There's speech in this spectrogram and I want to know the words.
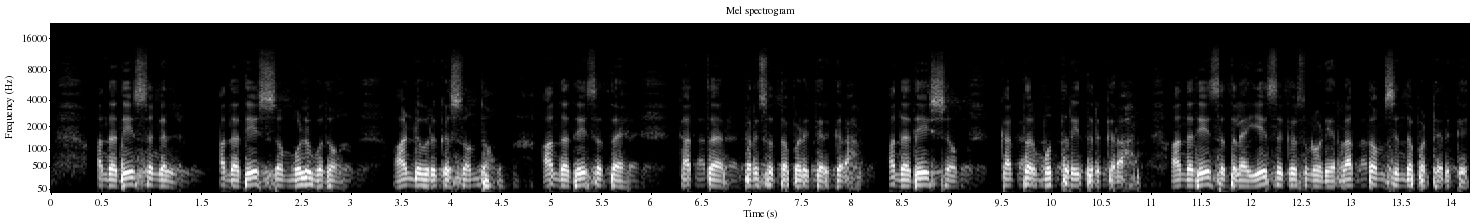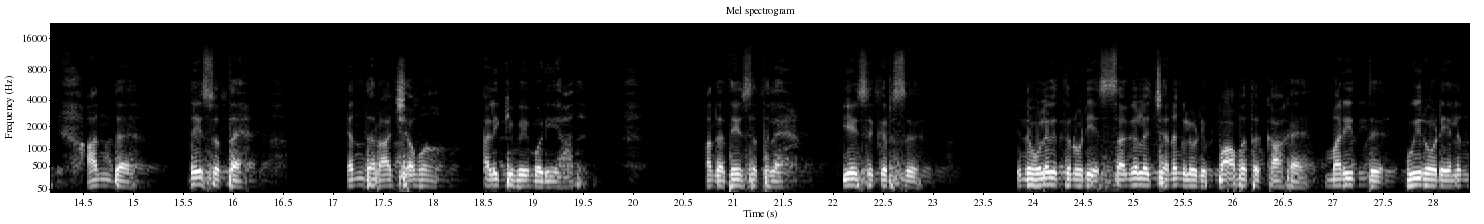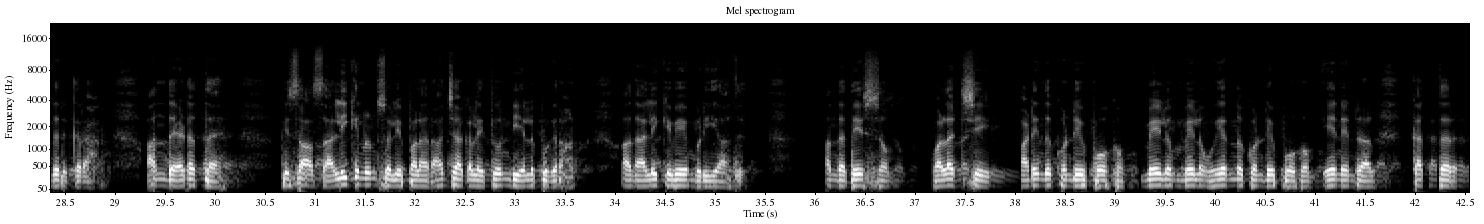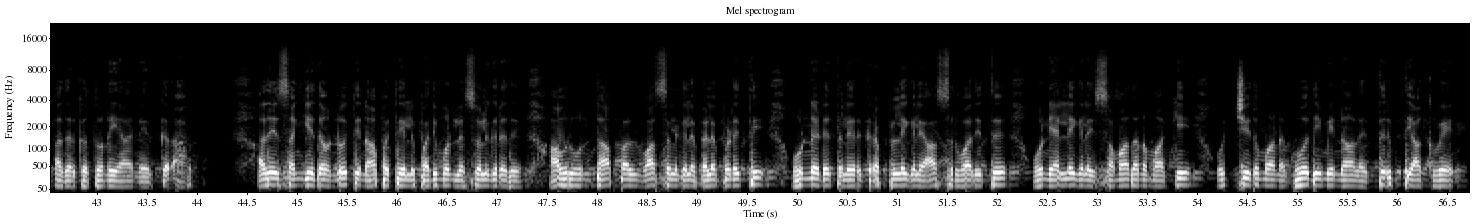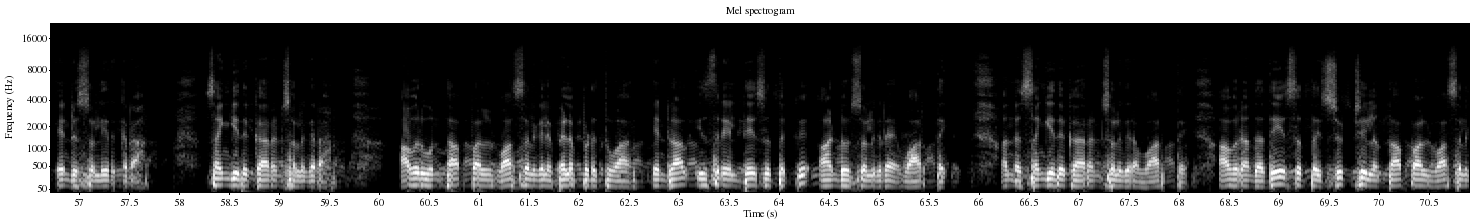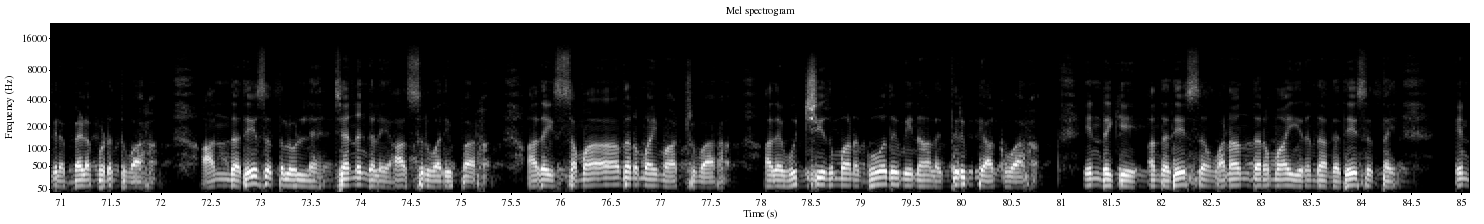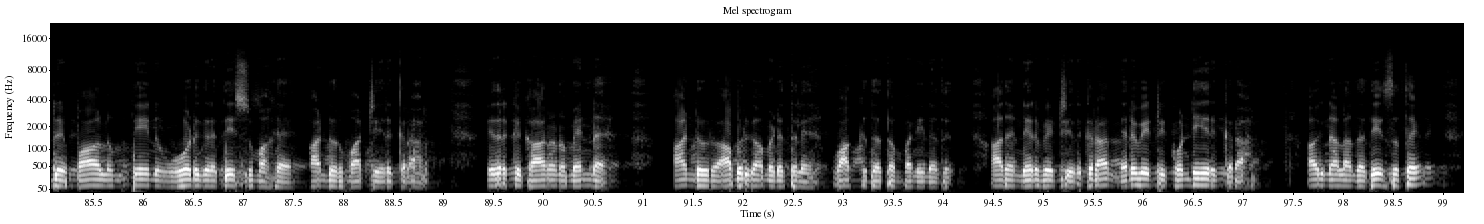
அந்த தேசங்கள் அந்த தேசம் முழுவதும் ஆண்டவருக்கு சொந்தம். அந்த தேசத்தை கர்த்தர் பரிசுத்தப்படுத்தியிருக்கிறார். அந்த தேசம் கர்த்தர் முத்திரைத்திருக்கிறார். அந்த தேசத்தில் இயேசு கிருஷ்ணனுடைய ரத்தம் சிந்தப்பட்டு இருக்கு அந்த தேசத்தை எந்த ராஜ்யமும் அழிக்கவே முடியாது. அந்த தேசத்தில் இயேசு கிறிஸ்து இந்த உலகத்தினுடைய சகல ஜனங்களுடைய பாவத்துக்காக மறித்து உயிரோடு எழுந்திருக்கிறார். அந்த இடத்தை பிசாசு அழிக்கணும்னு சொல்லி பல ராஜாக்களை தூண்டி எழுப்புகிறான். அதை அழிக்கவே முடியாது. அந்த தேசம் வளர்ச்சி அடைந்து கொண்டே போகும். மேலும் மேலும் உயர்ந்து கொண்டே போகும். ஏனென்றால் கத்தர் அதற்கு துணையாக நிற்கிறார். அதே சங்கீதம் நூத்தி நாற்பத்தி ஏழு பதிமூணுல சொல்கிறது அவர் உன் தாப்பால் வாசல்களை பலப்படுத்தி உன்னிடத்தில் இருக்கிற பிள்ளைகளை ஆசிர்வாதித்து உன் எல்லைகளை சமாதானமாக்கி உச்சிதமான கோதுமையினால திருப்தியாக்குவேன் என்று சொல்லியிருக்கிறார். சங்கீதக்காரன் சொல்கிறார் அவர் உன் தாப்பால் வாசல்களை பலப்படுத்துவார் என்றால் இஸ்ரேல் தேசத்துக்கு ஆண்டோர் சொல்கிற வார்த்தை அந்த சங்கீதக்காரன் சொல்கிற வார்த்தை அவர் அந்த தேசத்தை சுற்றிலும் தாப்பால் வாசல்களை பலப்படுத்துவாராம். அந்த தேசத்தில் உள்ள ஜனங்களை ஆசிர்வதிப்பாராம். அதை சமாதானமாய் மாற்றுவாராம். அதை உச்சிதமான கோதுமையினால திருப்தி ஆக்குவாராம். இன்றைக்கு அந்த தேசம் வனாந்தரமாய் இருந்த அந்த தேசத்தை இன்று பாலும் தேனும் ஓடுகிற தேசமாக ஆண்டோர் மாற்றி இருக்கிறார் இதற்கு காரணம் என்ன? ஆண்டவர் ஆபிரகாம் இடத்துல வாக்கு தத்தம் பண்ணினது. அதை நிறைவேற்றி இருக்கிறார் நிறைவேற்றி கொண்டே இருக்கிறார். ஆகினால் அந்த தேசத்தை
